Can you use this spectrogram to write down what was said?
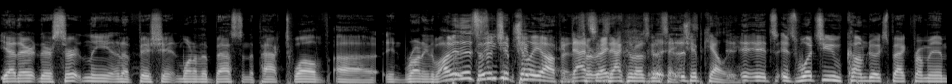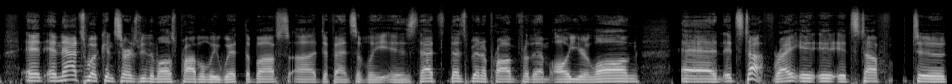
Yeah, they're they're certainly an efficient and one of the best in the Pac-12 uh, in running the ball. I mean, this is a Chip give Chip- Kelly offense. that's right? exactly what I was gonna say, It's- Chip Kelly. It's it's what you've come to expect from him, and and that's what concerns me the most probably with the Buffs uh, defensively is that's that's been a problem for them all year long, and it's tough, right? It, it, it's tough to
